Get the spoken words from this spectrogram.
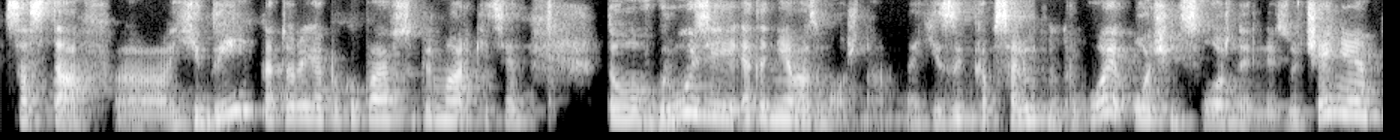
состав э, еды, который я покупаю в супермаркете, то в Грузии это невозможно. Язык абсолютно другой, очень сложный для изучения,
